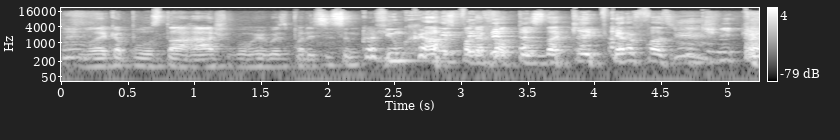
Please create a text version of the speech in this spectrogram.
o moleque apostar racha, qualquer coisa parecida, você nunca via um carro espalhafatoso daquele, porque era fácil de identificar.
